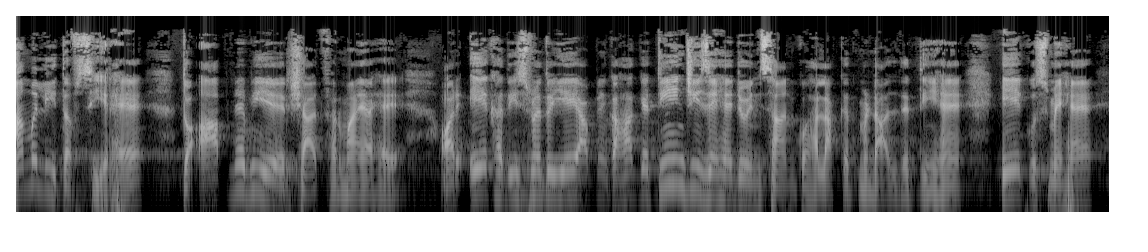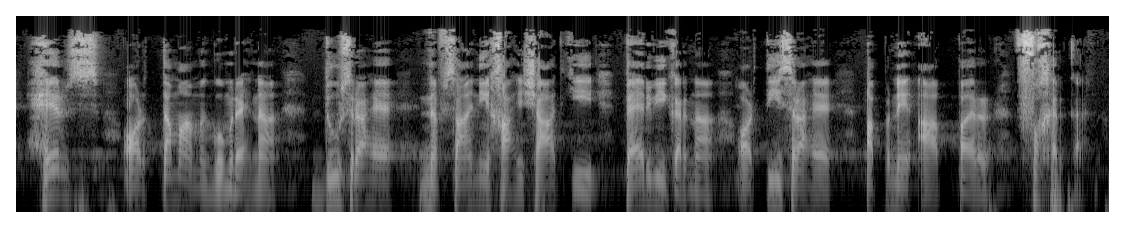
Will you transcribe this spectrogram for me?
عملی تفسیر ہے۔ تو آپ نے بھی یہ ارشاد فرمایا ہے۔ اور ایک حدیث میں تو یہ آپ نے کہا کہ تین چیزیں ہیں جو انسان کو ہلاکت میں ڈال دیتی ہیں۔ ایک اس میں ہے ہرس اور تمام گم رہنا۔ دوسرا ہے نفسانی خواہشات کی پیروی کرنا۔ اور تیسرا ہے اپنے آپ پر فخر کرنا۔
